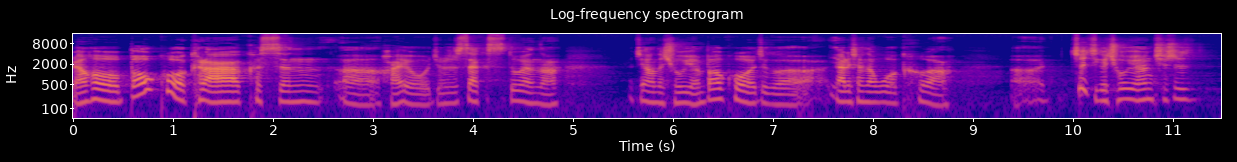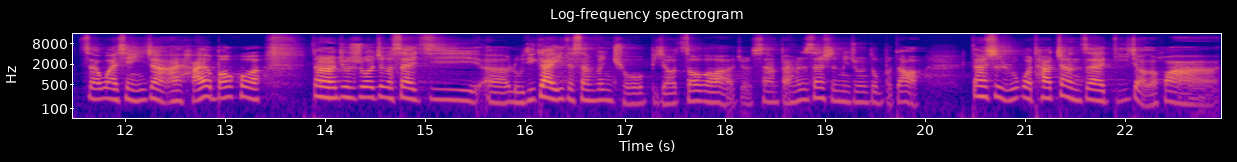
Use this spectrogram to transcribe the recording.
然后包括克拉克森啊，还有就是塞克斯顿啊这样的球员，包括这个亚历山大沃克啊，呃，这几个球员其实，在外线一战，哎，还有包括，当然就是说这个赛季，呃，鲁迪盖伊的三分球比较糟糕啊，就是三百分之三十命中率都不到。但是如果他站在底角的话，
